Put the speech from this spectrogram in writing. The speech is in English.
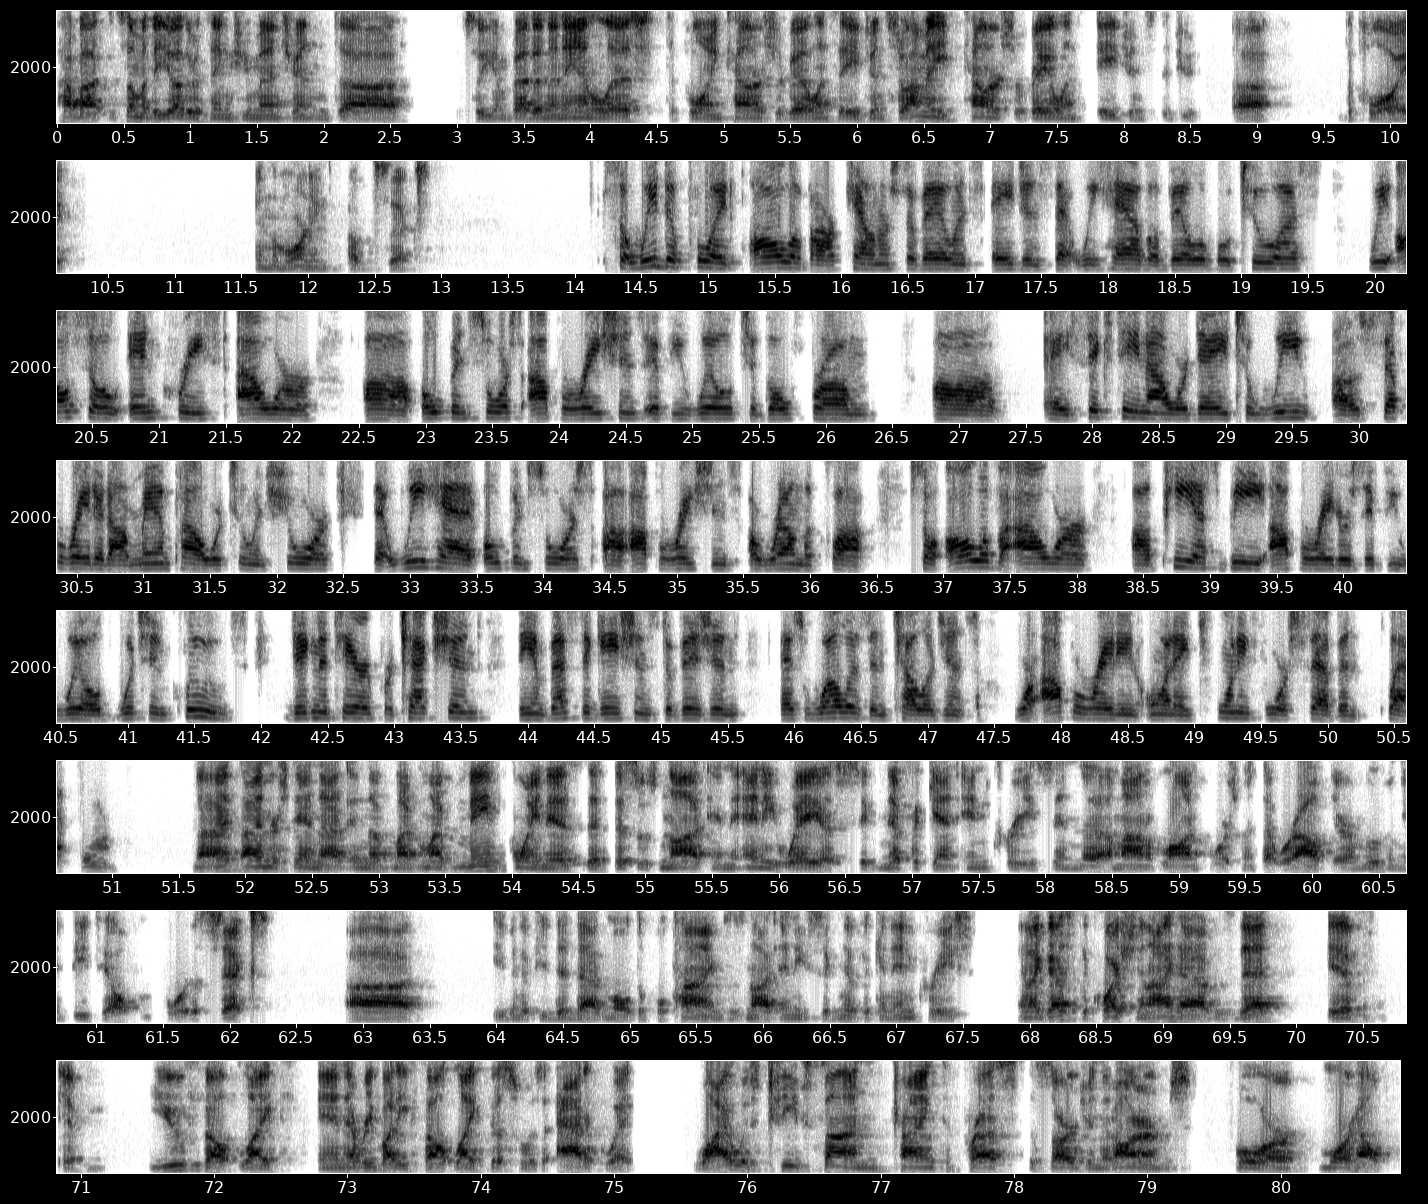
how about some of the other things you mentioned? Uh, so you embedded an analyst, deploying counter surveillance agents. So how many counter surveillance agents did you uh, deploy in the morning of the 6th? So we deployed all of our counter surveillance agents that we have available to us. We also increased our uh, open source operations, if you will, to go from uh, a 16 hour day to we uh, separated our manpower to ensure that we had open source uh, operations around the clock. So all of our uh, PSB operators, if you will, which includes dignitary protection, the investigations division, as well as intelligence, were operating on a 24 7 platform. I, I understand that. And the, my, my main point is that this was not in any way a significant increase in the amount of law enforcement that were out there, moving in detail from four to six. Uh, even if you did that multiple times, is not any significant increase. And I guess the question I have is that if if you felt like and everybody felt like this was adequate, why was Chief Sund trying to press the sergeant at arms for more help?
